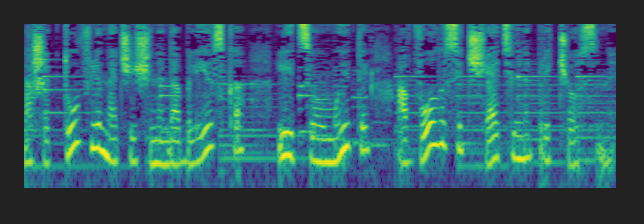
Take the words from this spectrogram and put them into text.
Наши туфли начищены до блеска, лица умыты, а волосы тщательно причесаны.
